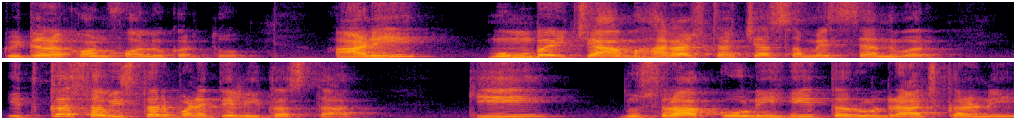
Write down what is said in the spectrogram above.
ट्विटर अकाउंट फॉलो करतो आणि मुंबईच्या महाराष्ट्राच्या समस्यांवर इतकं सविस्तरपणे ते लिहित असतात की दुसरा कोणीही तरुण राजकारणी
